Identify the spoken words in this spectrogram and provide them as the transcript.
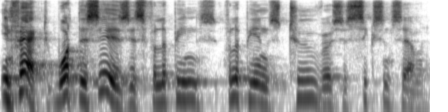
In fact, what this is, is Philippians, Philippians 2, verses 6 and 7.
